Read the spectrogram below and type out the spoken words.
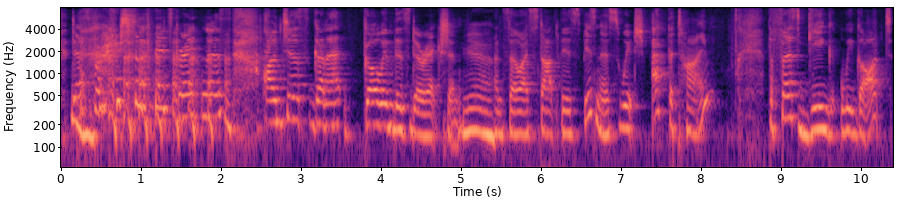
desperation breeds greatness. I'm just gonna go in this direction. Yeah. And so I start this business, which at the time, the first gig we got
